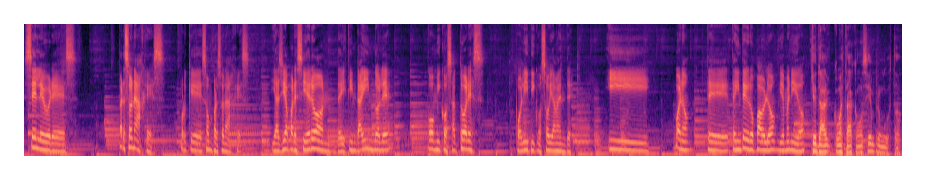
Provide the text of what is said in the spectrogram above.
célebres personajes, porque son personajes. Y allí aparecieron de distinta índole, cómicos, actores, políticos, obviamente. Y bueno, te, te integro, Pablo, bienvenido. ¿Qué tal? ¿Cómo estás? Como siempre, un gusto.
